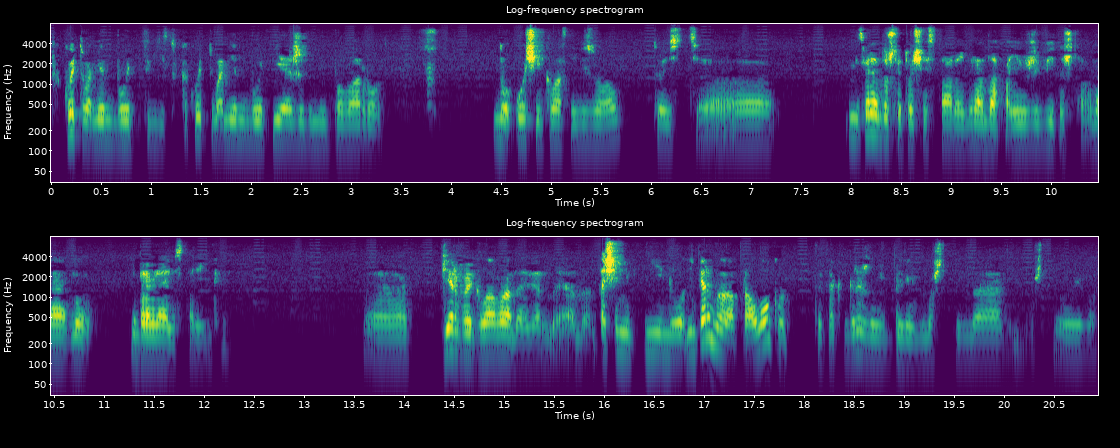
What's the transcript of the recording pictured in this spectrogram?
В какой-то момент будет твист, в какой-то момент будет неожиданный поворот. Но очень классный визуал. То есть, э, несмотря на то, что это очень старая игра, да, по ней уже видно, что она, ну, направляли старенькая. Э, первая глава, наверное, она, точнее, не, не, не первая глава, а пролог, вот ты так играешь, думаешь, блин, может не надо, может ну его.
